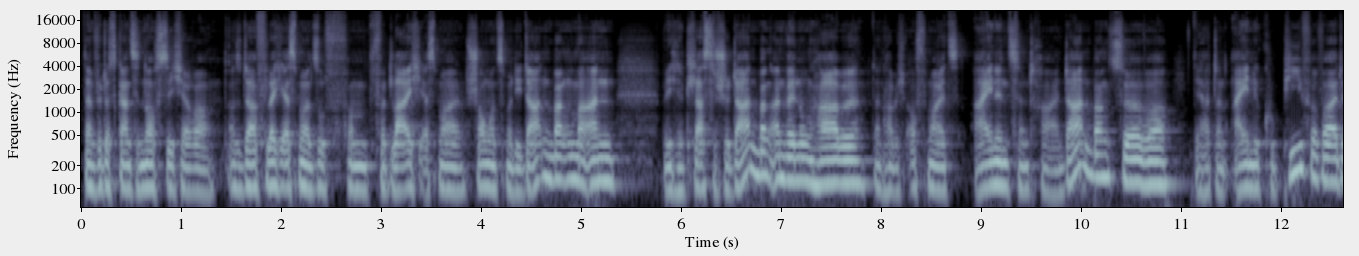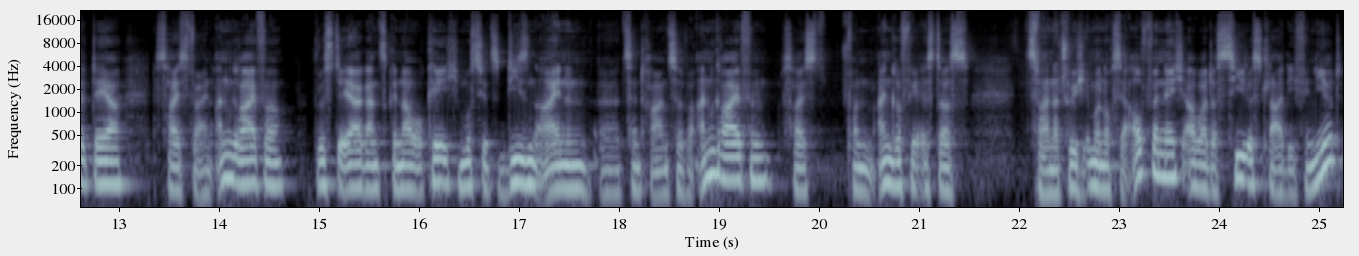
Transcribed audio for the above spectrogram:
dann wird das Ganze noch sicherer. Also da vielleicht erstmal so vom Vergleich erstmal schauen wir uns mal die Datenbanken mal an. Wenn ich eine klassische Datenbankanwendung habe, dann habe ich oftmals einen zentralen Datenbankserver, der hat dann eine Kopie verwaltet der. Das heißt, für einen Angreifer wüsste er ganz genau, okay, ich muss jetzt diesen einen äh, zentralen Server angreifen. Das heißt, von Angriff her ist das zwar natürlich immer noch sehr aufwendig, aber das Ziel ist klar definiert.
